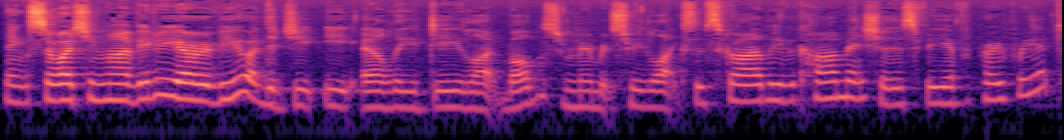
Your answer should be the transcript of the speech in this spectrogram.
Thanks for watching my video review of the GE LED light bulbs. Remember to like, subscribe, leave a comment, share this video if appropriate.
